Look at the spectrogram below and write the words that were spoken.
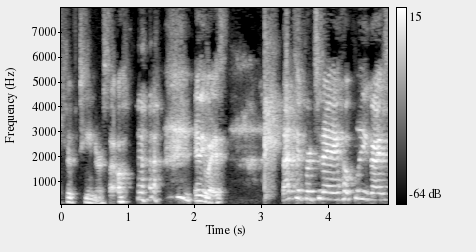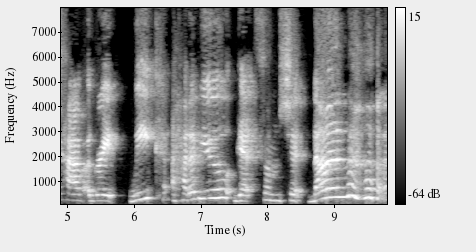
15 or so. Anyways, that's it for today. Hopefully you guys have a great week ahead of you. Get some shit done.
